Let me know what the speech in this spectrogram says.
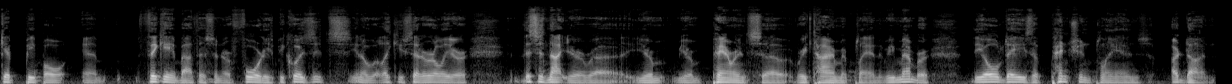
get people um, thinking about this in their forties because it's you know, like you said earlier, this is not your uh, your your parents' uh, retirement plan. Remember, the old days of pension plans are done.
